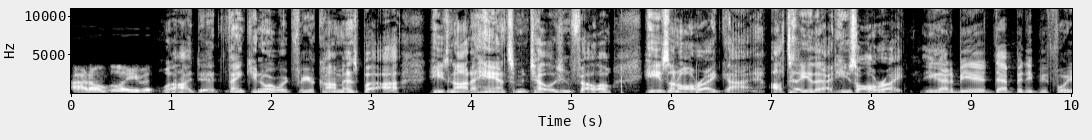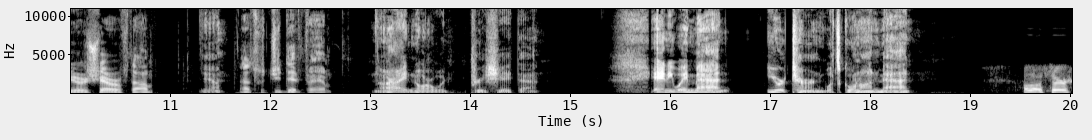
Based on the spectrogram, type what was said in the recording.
I don't believe it. Well, I did. Thank you, Norwood, for your comments. But uh, he's not a handsome, intelligent fellow. He's an all right guy. I'll tell you that. He's all right. You got to be a deputy before you're a sheriff, Tom. Yeah. That's what you did for him. All right, Norwood. Appreciate that. Anyway, Matt, your turn. What's going on, Matt? Hello, sir.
